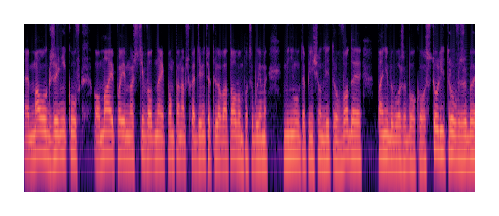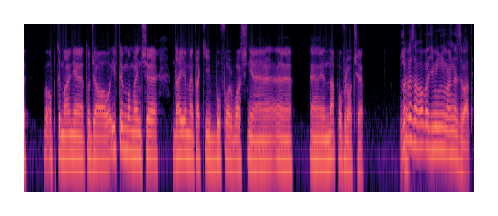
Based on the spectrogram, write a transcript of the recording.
e, mało grzejników o małej pojemności wodnej, pompę na przykład 9 kW, potrzebujemy minimum te 50 litrów wody. Fajnie by było, żeby było około 100 litrów, żeby optymalnie to działało i w tym momencie dajemy taki bufor właśnie na powrocie. Żeby zachować minimalny zład.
